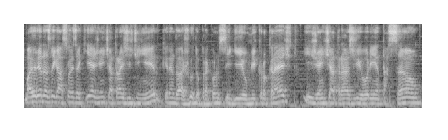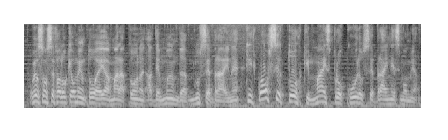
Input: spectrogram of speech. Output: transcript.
A maioria das ligações aqui é gente atrás de dinheiro, querendo ajuda para conseguir o microcrédito e gente atrás de orientação. Wilson, você falou que aumentou aí a maratona, a demanda no Sebrae, né? Que qual o setor que mais procura o Sebrae nesse momento?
